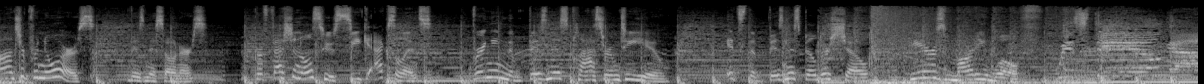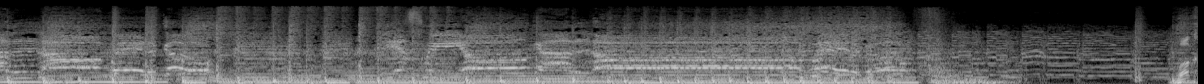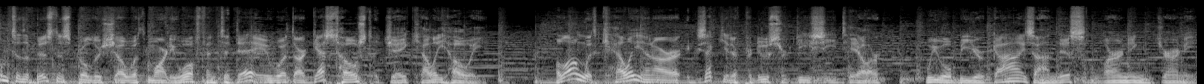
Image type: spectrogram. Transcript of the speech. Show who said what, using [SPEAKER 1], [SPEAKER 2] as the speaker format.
[SPEAKER 1] entrepreneurs, business owners, professionals who seek excellence, bringing the business classroom to you. It's the Business Builders Show. Here's Marty Wolff.
[SPEAKER 2] We still got a long way to go. Yes, we all got a long way to go.
[SPEAKER 3] Welcome to the Business Builder Show with Marty Wolff, and today with our guest host, J. Kelly Hoey. Along with Kelly and our executive producer, DC Taylor, we will be your guides on this learning journey.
